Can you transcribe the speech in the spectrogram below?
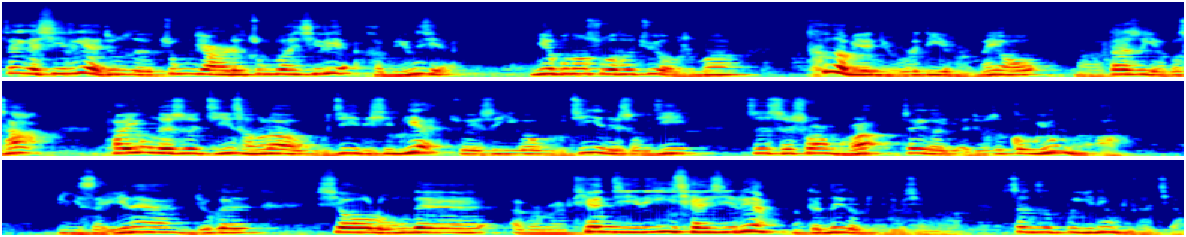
这个系列就是中间的终端系列，很明显。你也不能说它具有什么特别牛的地方，没有啊，但是也不差。它用的是集成了五 G 的芯片，所以是一个五 G 的手机，支持双模，这个也就是够用了啊。比谁呢？你就跟骁龙的啊，不是不是天玑的一千系列，跟这个比就行了，甚至不一定比它强。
